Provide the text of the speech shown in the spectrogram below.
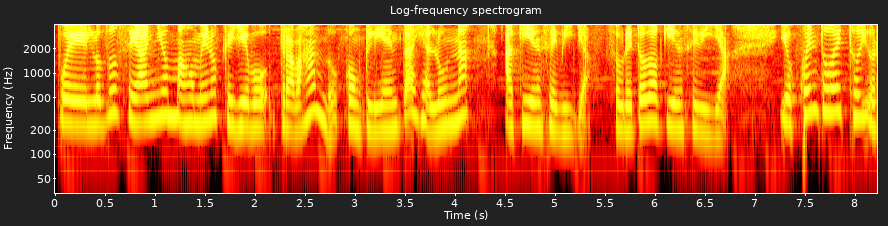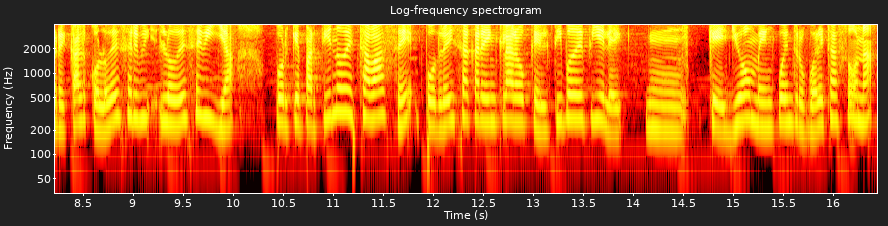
pues los 12 años más o menos que llevo trabajando con clientas y alumnas aquí en Sevilla, sobre todo aquí en Sevilla. Y os cuento esto y os recalco lo de, lo de Sevilla porque partiendo de esta base podréis sacar en claro que el tipo de piel mm, que yo me encuentro por esta zona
